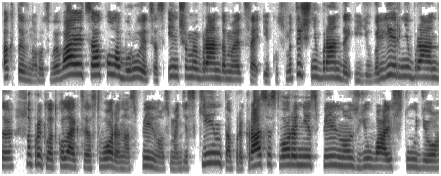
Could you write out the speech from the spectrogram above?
активно розвивається, колаборується з іншими брендами. Це і косметичні бренди, і ювелірні бренди. Наприклад, колекція створена спільно з Mediskin та прикраси створені спільно з Юваль Studio.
